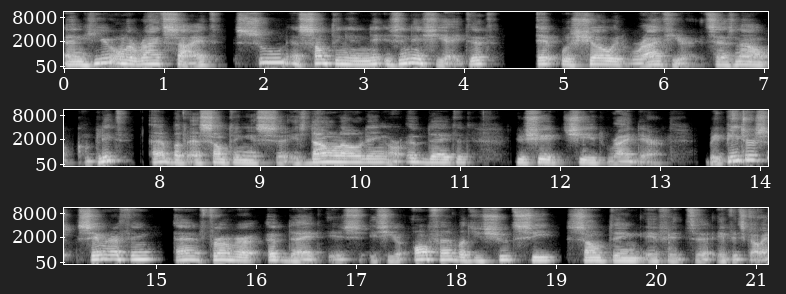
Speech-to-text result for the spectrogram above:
and here on the right side, soon as something in is initiated, it will show it right here. It says now complete, uh, but as something is, uh, is downloading or updated, you should see it right there. Repeaters, similar thing, and firmware update is, is here off, uh, but you should see something if, it, uh, if it's going.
